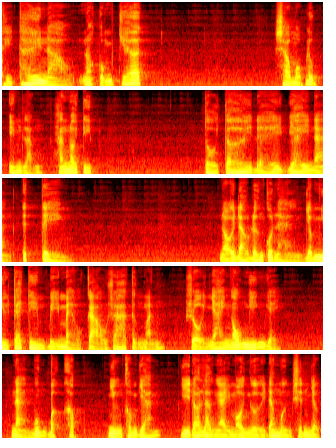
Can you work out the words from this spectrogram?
Thì thế nào nó cũng chết. Sau một lúc im lặng, Hắn nói tiếp. Tôi tới để vay nàng ít tiền. Nỗi đau đớn của nàng giống như trái tim bị mèo cào ra từng mảnh, Rồi nhai ngấu nghiến vậy. Nàng muốn bật khóc, Nhưng không dám, Vì đó là ngày mọi người đang mừng sinh nhật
